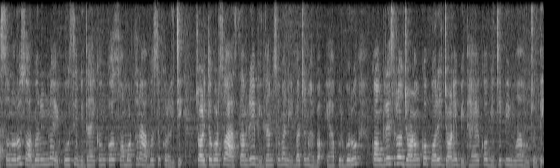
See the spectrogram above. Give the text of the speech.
ଆସନରୁ ସର୍ବନିମ୍ନ ଏକୋଇଶ ବିଧାୟକଙ୍କ ସମର୍ଥନ ଆବଶ୍ୟକ ରହିଛି। ଚଳିତ ବର୍ଷ ଆସାମରେ ବିଧାନସଭା ନିର୍ବାଚନ ହେବ। ଏହା ପୂର୍ବରୁ କଂଗ୍ରେସର ଜଣଙ୍କ ପରେ ଜଣେ ବିଧାୟକ ବିଜେପି ମୁହାଁ ହେଉଛନ୍ତି।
